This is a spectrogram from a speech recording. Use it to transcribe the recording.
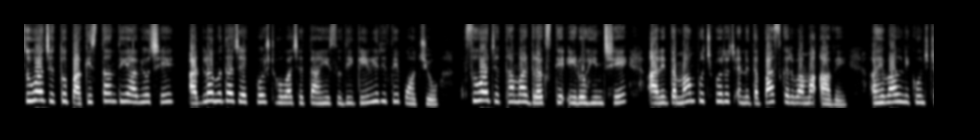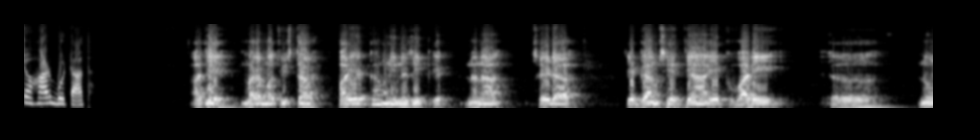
શું આ જથ્થો પાકિસ્તાનથી આવ્યો છે? આટલા બધા ચેકપોસ્ટ હોવા છતાં અહીં સુધી કેવી રીતે પહોંચ્યો? શું આ જથ્થામાં ડ્રગ્સ કે ઇરોહિન છે? આની તમામ પૂછપરછ અને તપાસ કરવામાં આવે. અહેવાલ નિકુંજ ચૌહાણ, બોટાદ. આજે મારા મત વિસ્તાર પાળિયાદ ગામની નજીક એક નાના સૈડા જે ગામ છે, ત્યાં એક વાડી નો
